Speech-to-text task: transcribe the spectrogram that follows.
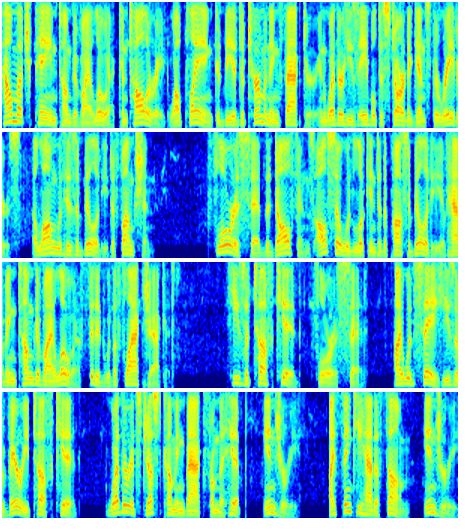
How much pain Tagovailoa can tolerate while playing could be a determining factor in whether he's able to start against the Raiders, along with his ability to function. Flores said the Dolphins also would look into the possibility of having Tagovailoa fitted with a flak jacket. He's a tough kid, Flores said. I would say he's a very tough kid. Whether it's just coming back from the hip injury. I think he had a thumb injury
